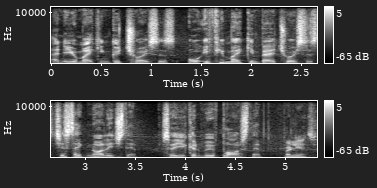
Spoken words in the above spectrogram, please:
and you're making good choices? Or if you're making bad choices, just acknowledge them so you can move past them. Brilliant.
